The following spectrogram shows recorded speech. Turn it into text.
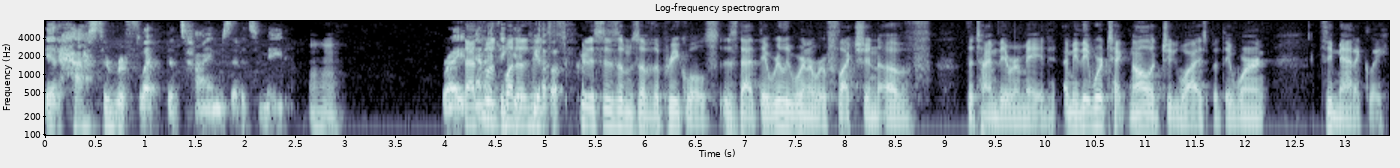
it has to reflect the times that it's made in. Mm-hmm. Right. That was one of his a, criticisms of the prequels is that they really weren't a reflection of the time they were made. I mean, they were technology wise, but they weren't thematically.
